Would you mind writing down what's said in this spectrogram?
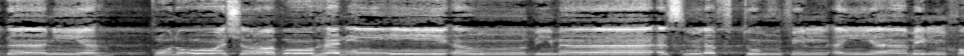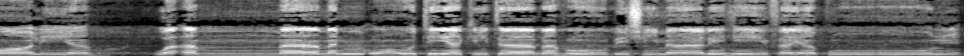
دانية. كلوا واشربوا هنيئا بما أسلفتم في الأيام الخالية. وأما من أوتي كتابه بشماله فيقول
